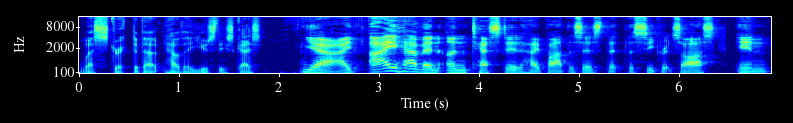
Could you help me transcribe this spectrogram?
less strict about how they use these guys. Yeah, I I have an untested hypothesis that the secret sauce in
